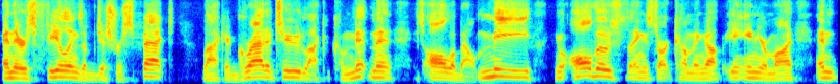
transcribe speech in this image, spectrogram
And there's feelings of disrespect lack of gratitude, lack of commitment. It's all about me. You know, all those things start coming up in, in your mind, and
